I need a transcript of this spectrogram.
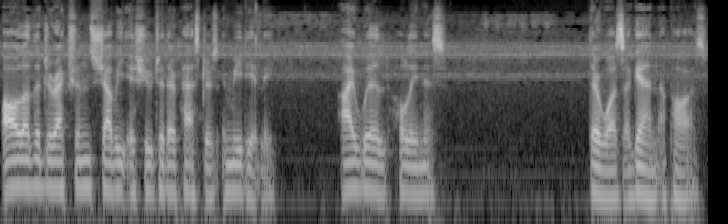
All other directions shall be issued to their pastors immediately. I will, Holiness. There was again a pause.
